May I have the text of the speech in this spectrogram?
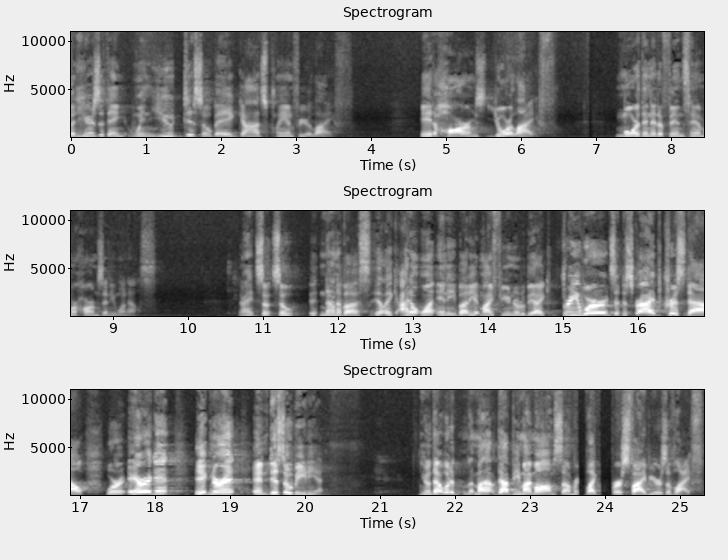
But here's the thing when you disobey God's plan for your life, it harms your life more than it offends him or harms anyone else right? So, so none of us, like, I don't want anybody at my funeral to be like, three words that described Chris Dow were arrogant, ignorant, and disobedient. You know, that would have, that'd be my mom's summary, like first five years of life.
